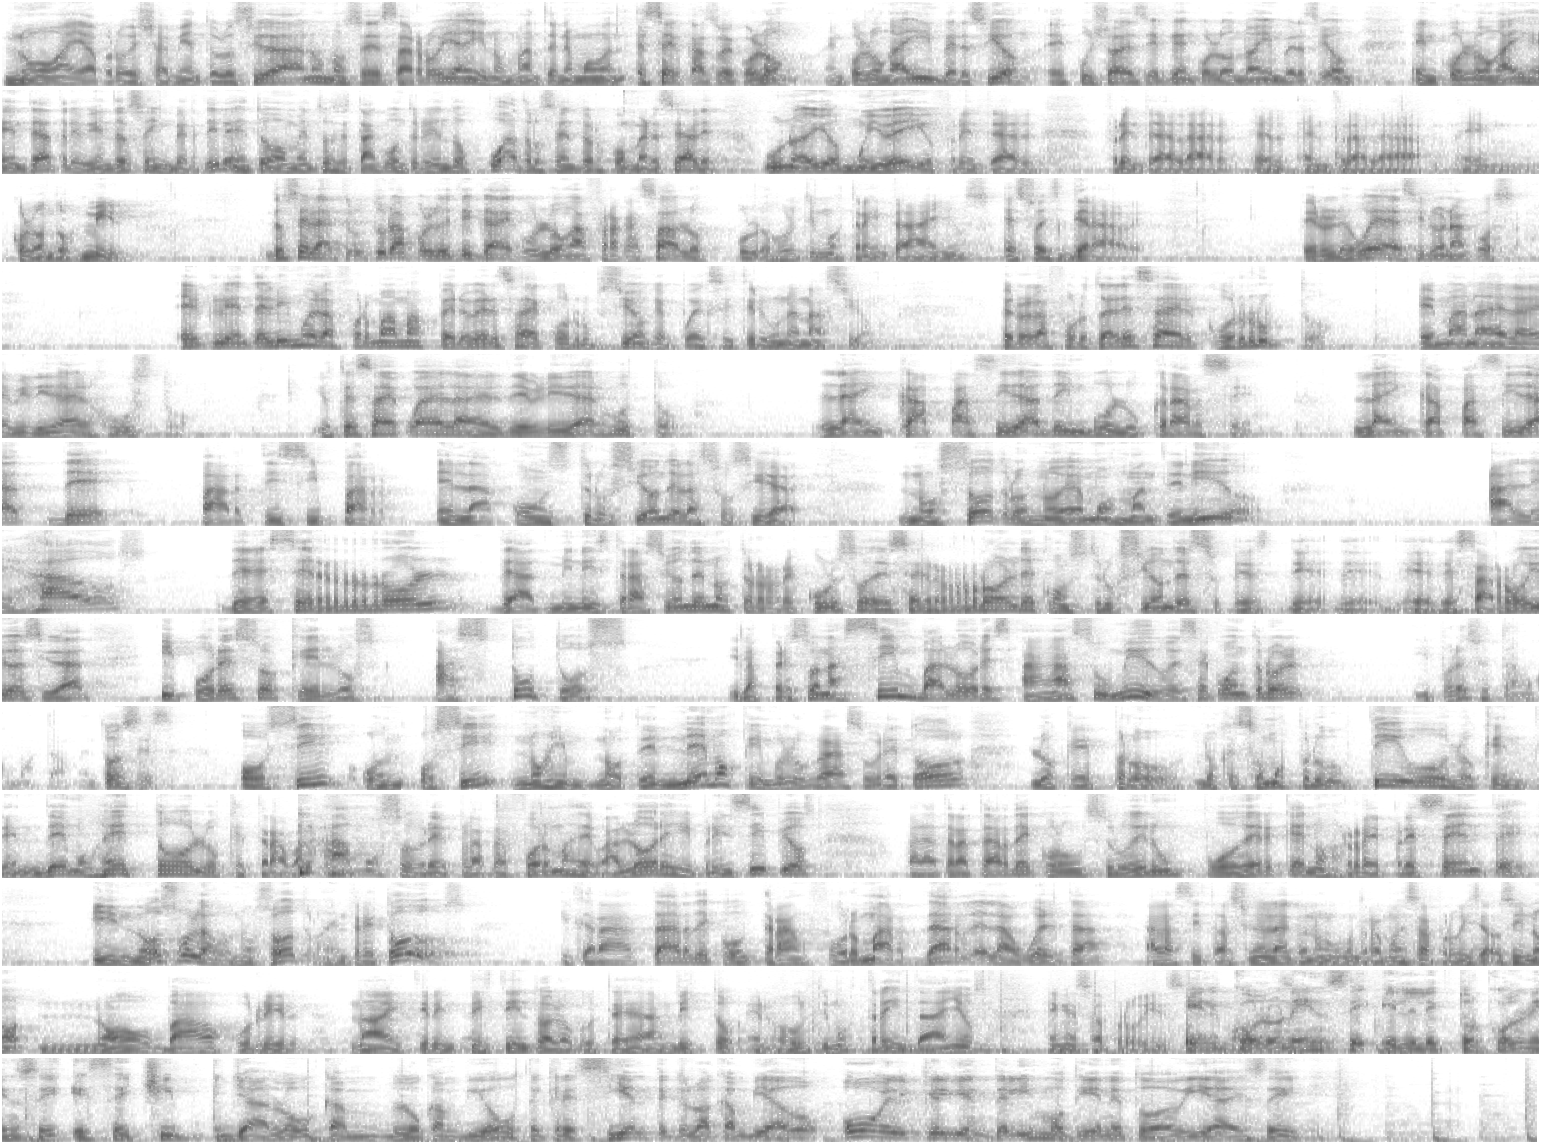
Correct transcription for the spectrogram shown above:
no hay aprovechamiento de los ciudadanos, no se desarrollan y nos mantenemos. Es el caso de Colón. En Colón hay inversión. He escuchado decir que en Colón no hay inversión. En Colón hay gente atreviéndose a invertir. En estos momentos se están construyendo cuatro centros comerciales, uno de ellos muy bello frente al frente a la, en Colón 2000. Entonces la estructura política de Colón ha fracasado los, los últimos 30 años. Eso es grave. Pero les voy a decir una cosa. El clientelismo es la forma más perversa de corrupción que puede existir en una nación. Pero la fortaleza del corrupto emana de la debilidad del justo. ¿Y usted sabe cuál es la debilidad del justo? La incapacidad de involucrarse, la incapacidad de participar en la construcción de la sociedad. Nosotros nos hemos mantenido alejados de ese rol de administración de nuestros recursos, de ese rol de construcción de, de desarrollo de ciudad, y por eso que los astutos, y las personas sin valores han asumido ese control y por eso estamos como estamos. Entonces, o sí, o, sí, nos, tenemos que involucrar sobre todo los que, que somos productivos, los que entendemos esto, los que trabajamos sobre plataformas de valores y principios para tratar de construir un poder que nos represente y no solo nosotros, entre todos y tratar de transformar, darle la vuelta a la situación en la que nos encontramos en esa provincia. O si no, no va a ocurrir nada distinto a lo que ustedes han visto en los últimos 30 años en esa provincia. El colonense, el elector colonense, ese chip ya lo, lo cambió. ¿Usted cree, siente que lo ha cambiado o el clientelismo tiene todavía ese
